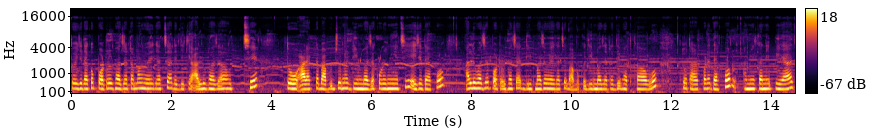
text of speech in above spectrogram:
তো এই যে দেখো পটল ভাজাটা আমার হয়ে গেছে আর এদিকে আলু ভাজা হচ্ছে। তো আর একটা বাবুর জন্য ডিম ভাজা করে নিয়েছি। এই যে দেখো আলু ভাজা, পটল ভাজা ডিম ভাজা হয়ে গেছে। বাবুকে ডিম ভাজাটা দিয়ে ভাত খাওয়াবো। তো তারপরে দেখো আমি এখানে পেঁয়াজ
